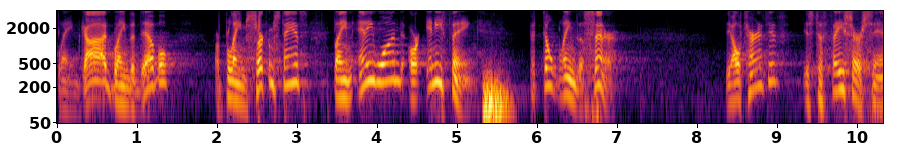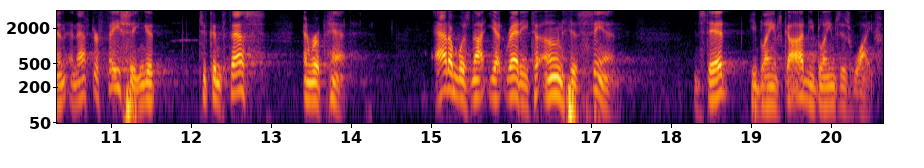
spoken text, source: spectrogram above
blame God, blame the devil, or blame circumstance, blame anyone or anything, but don't blame the sinner. The alternative is to face our sin, and after facing it, to confess and repent. Adam was not yet ready to own his sin. Instead, he blames God and he blames his wife.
